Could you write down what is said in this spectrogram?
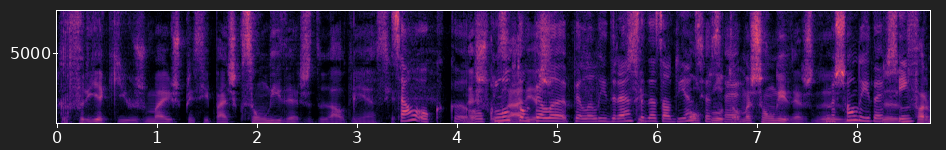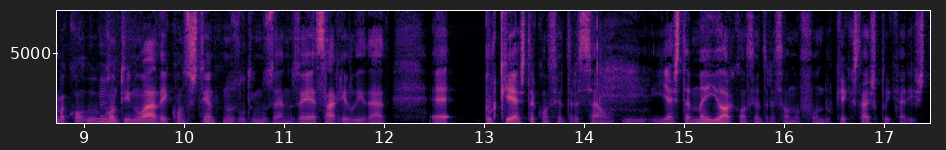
referi aqui os meios principais que são líderes de audiência. São, ou que, ou que lutam pela, pela liderança sim. das audiências. Ou que lutam, é. mas são líderes de, mas são líderes, de, de forma uhum. continuada e consistente nos últimos anos anos, é essa a realidade. Uh, Porquê esta concentração e, e, esta maior concentração, no fundo? O que é que está a explicar isto?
